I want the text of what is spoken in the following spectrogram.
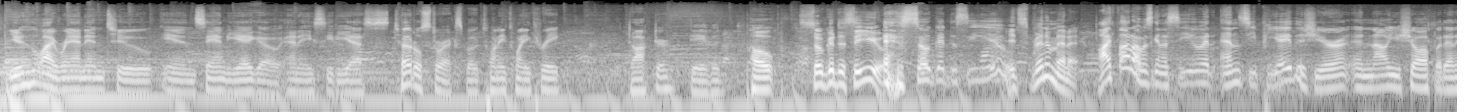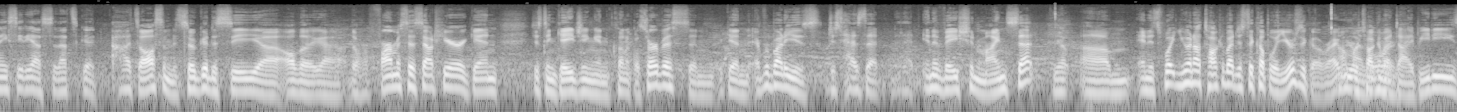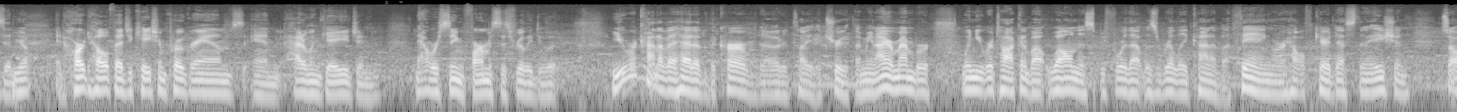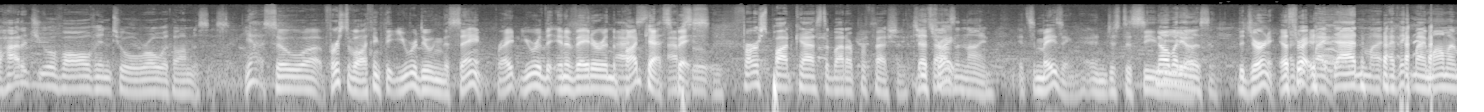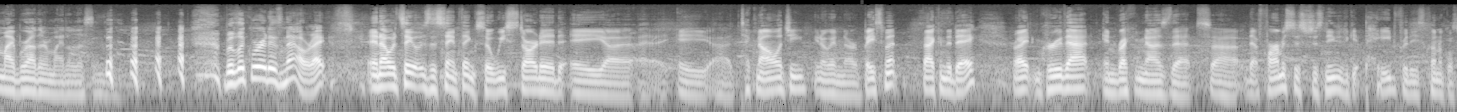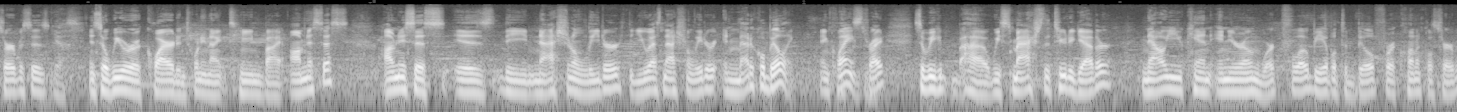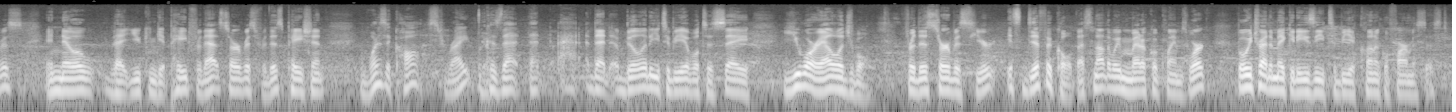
You know who I ran into in San Diego, NACDS Total Store Expo 2023? Dr. David Pope. So good to see you. It's so good to see you. It's been a minute. I thought I was going to see you at NCPA this year, and now you show up at NACDS, so that's good. Oh, it's awesome. It's so good to see uh, all the uh, the pharmacists out here again, just engaging in clinical service, and again, everybody is just has that, that innovation mindset. Yep. Um, and it's what you and I talked about just a couple of years ago, right? Oh, we were talking Lord. about diabetes and Yep. and heart health education programs and how to engage, and now we're seeing pharmacists really do it. You were kind of ahead of the curve, though, to tell you the truth. I mean, I remember when you were talking about wellness before that was really kind of a thing or a healthcare destination. So, how did you evolve into a role with Omnisys? Yeah. So uh, first of all, I think that you were doing the same, right? You were the innovator in the podcast space. Absolutely. First podcast about our profession. That's right. 2009. It's amazing, and just to see Nobody the, uh, listened. the journey. That's right. My dad and my, I think my mom and my brother might have listened. but look where it is now, right? And I would say it was the same thing. So we started a, uh, a, uh technology, you know, in our basement back in the day, right? And grew that and recognized that uh, that pharmacists just needed to get paid for these clinical services. Yes. And so we were acquired in 2019 by Omnisys. Omnisys is the national leader, the U.S. national leader in medical billing and claims, right? So we uh, we smashed the two together. Now you can, in your own workflow, be able to bill for a clinical service and know that you can get paid for that service for this patient. And what does it cost, right? Because that that that ability to be able to say you are eligible for this service here, it's difficult. That's not the way medical claims work. But we try to make it easy to be a clinical pharmacist.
